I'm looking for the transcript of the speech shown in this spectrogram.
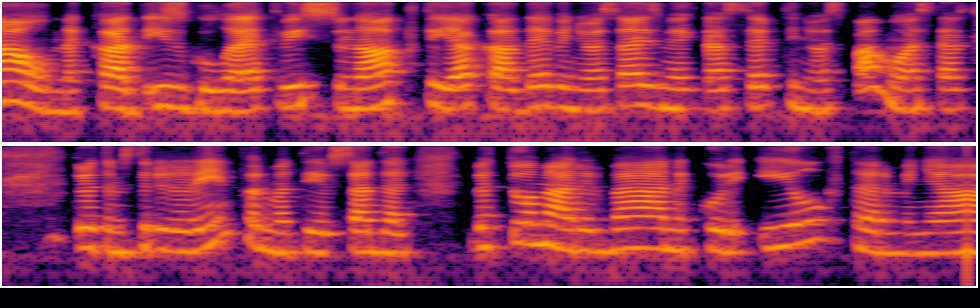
nav nekad izgulēt visu nakti, ja kā deviņos aizmiegtās, septiņos pamostās. Protams, tur ir arī informatīva sadaļa, bet tomēr ir bērni, kuri ilgtermiņā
